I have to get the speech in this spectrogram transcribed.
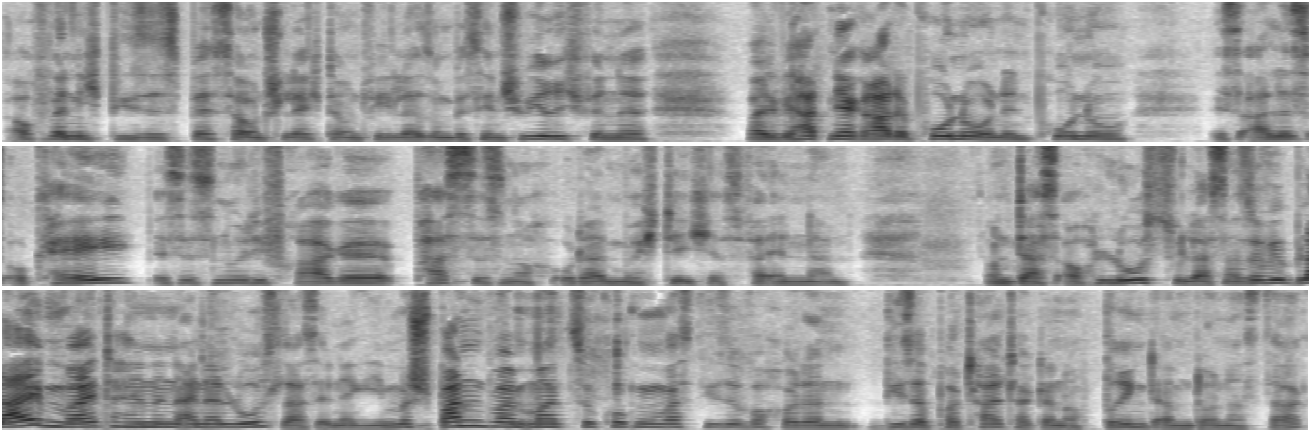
auch wenn ich dieses besser und schlechter und Fehler so ein bisschen schwierig finde, weil wir hatten ja gerade Pono und in Pono ist alles okay. Es ist nur die Frage, passt es noch oder möchte ich es verändern? Und das auch loszulassen. Also wir bleiben weiterhin in einer Loslassenergie. Spannend mal zu gucken, was diese Woche dann, dieser Portaltag dann auch bringt am Donnerstag.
